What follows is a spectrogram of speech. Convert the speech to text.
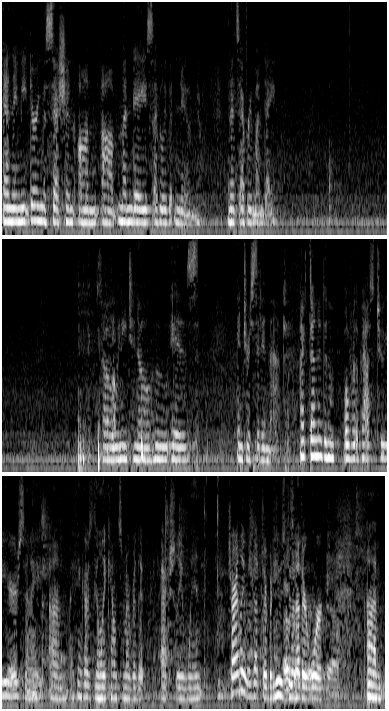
and they meet during the session on uh, Mondays, I believe at noon, and it's every Monday. So we need to know who is interested in that. I've done it in, over the past two years, and I, um, I think I was the only council member that actually went. Charlie was up there, but he was doing other work. Um,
